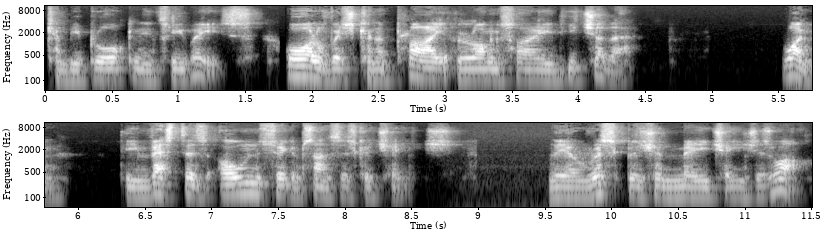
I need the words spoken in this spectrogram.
can be broken in three ways, all of which can apply alongside each other. One, the investor's own circumstances could change. Their risk position may change as well.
